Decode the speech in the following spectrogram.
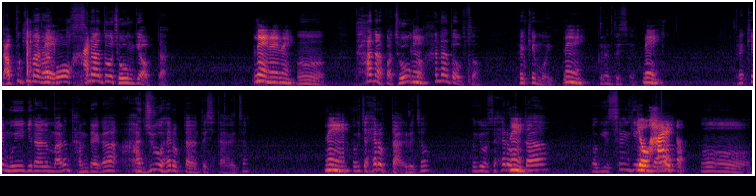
나쁘기만 네, 하고 알- 하나도 좋은 게 없다. 네네네. 어. 다 나빠. 좋은 거 네. 하나도 없어. 백해 무익. 네, 그런 뜻이에요. 네. 백해 무익이라는 말은 담배가 아주 해롭다는 뜻이다. 그렇죠? 네. 여기 이제 해롭다 그렇죠? 여기 벌써 네. 해롭다. 여기 슬기롭다. 요하이다. 어, 어.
